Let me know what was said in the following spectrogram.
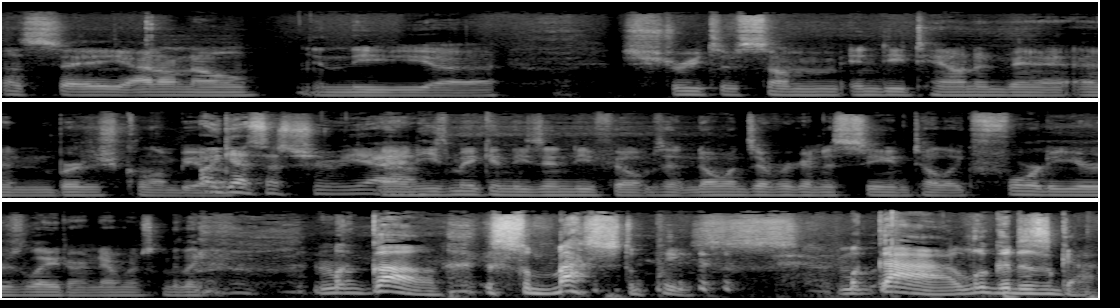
Let's say I don't know in the uh, streets of some indie town in Van- in British Columbia. I guess that's true, yeah. And he's making these indie films that no one's ever going to see until like 40 years later, and everyone's going to be like, My God, it's a masterpiece. My God, look at this guy.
